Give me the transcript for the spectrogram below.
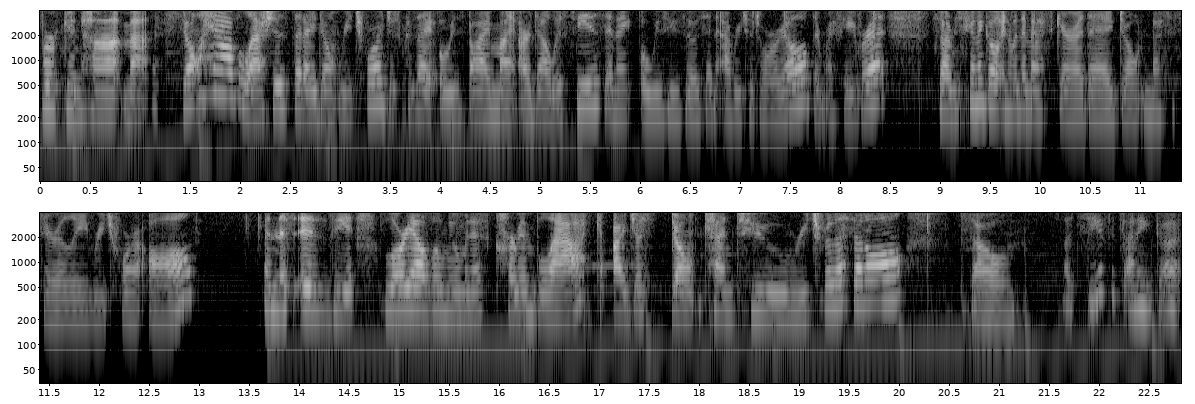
freaking hot mess. Don't have lashes that I don't reach for just because I always buy my Ardell Wispies and I always use those in every tutorial. They're my favorite. So I'm just going to go in with a mascara that I don't necessarily reach for at all. And this is the L'Oreal Voluminous Carbon Black. I just don't tend to reach for this at all. So Let's see if it's any good.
